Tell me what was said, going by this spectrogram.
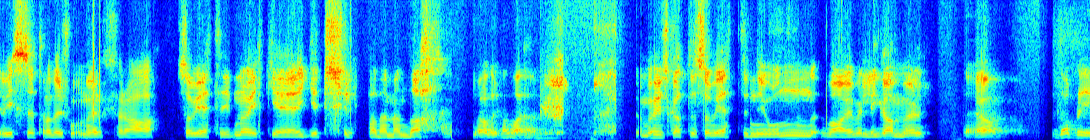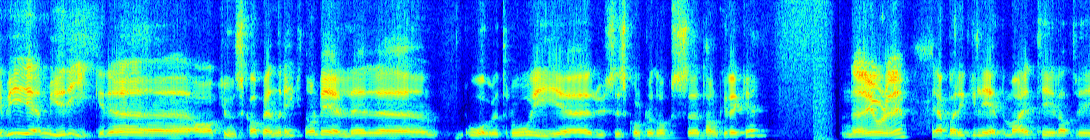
visse tradisjoner fra sovjettiden og ikke gitt slipp på dem enda. Ja, det kan være. Du må huske at Sovjetunionen var jo veldig gammel. Ja. Da blir vi mye rikere av kunnskap, Henrik, når det gjelder eh, overtro i russisk-ortodoks tankerekke. Det gjorde vi. Jeg bare gleder meg til at vi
